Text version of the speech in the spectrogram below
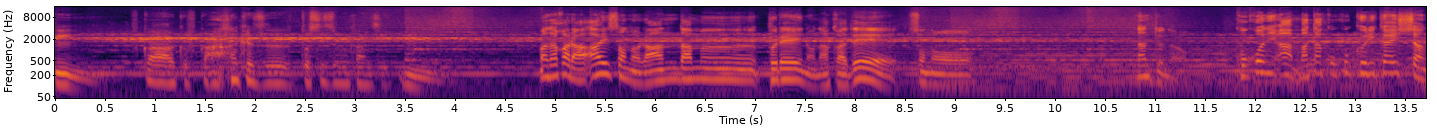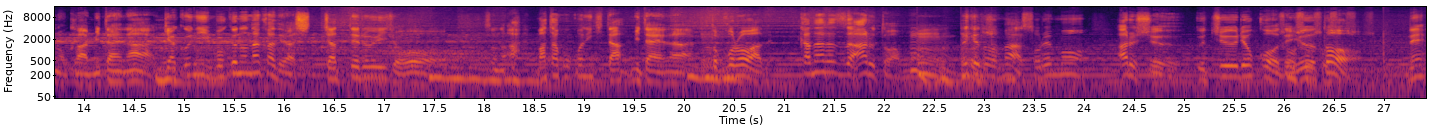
うん。深く深くずっと沈む感じまあ、だからアイソのランダムプレイの中でそのなんて言うんだろう。ここにあまたここ繰り返しちゃうのかみたいな、うん。逆に僕の中では知っちゃってる以上、そのあまたここに来たみたいなところは必ずあるとは思う。うん。だけどまあそれもある種宇宙旅行で言うとね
